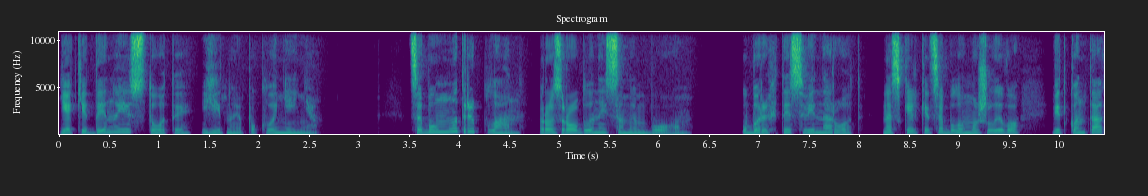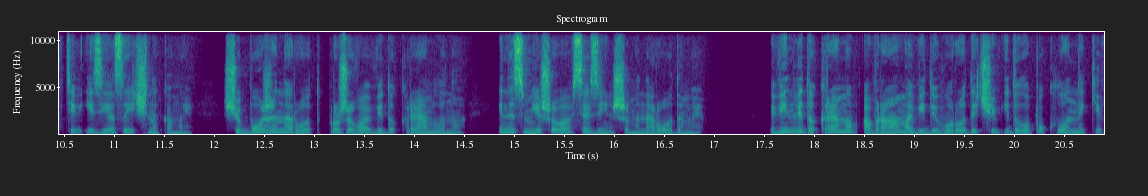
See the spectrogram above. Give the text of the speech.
як єдиної істоти гідної поклоніння. Це був мудрий план, розроблений самим Богом уберегти свій народ, наскільки це було можливо, від контактів із язичниками, щоб Божий народ проживав відокремлено і не змішувався з іншими народами. Він відокремив Авраама від його родичів ідолопоклонників,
